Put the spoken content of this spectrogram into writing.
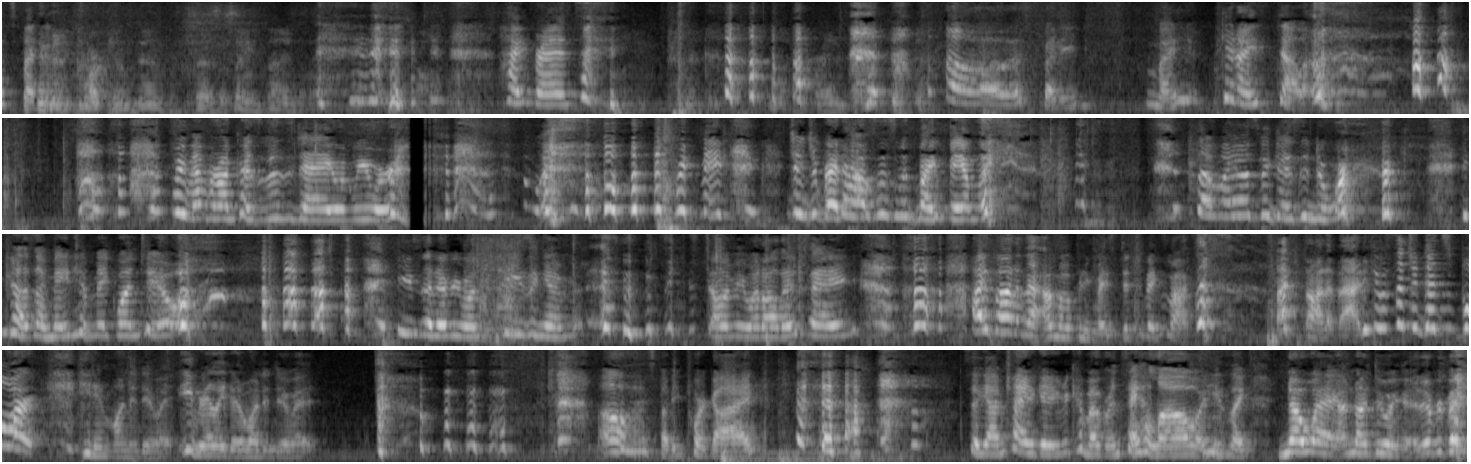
that's funny. And then Mark comes in, says the same thing. Hi, friends. Oh, that's funny. My, can I tell him? Remember on Christmas Day when we were, when we made gingerbread houses with my family? so my husband goes into work because I made him make one too. he said everyone's teasing him. He's telling me what all they're saying. I thought of that. I'm opening my Stitch Fix box. I thought of that. He was such a good sport. He didn't want to do it. He really didn't want to do it. oh, that's funny. Poor guy. so yeah, I'm trying to get him to come over and say hello, and he's like, "No way, I'm not doing it." Everybody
